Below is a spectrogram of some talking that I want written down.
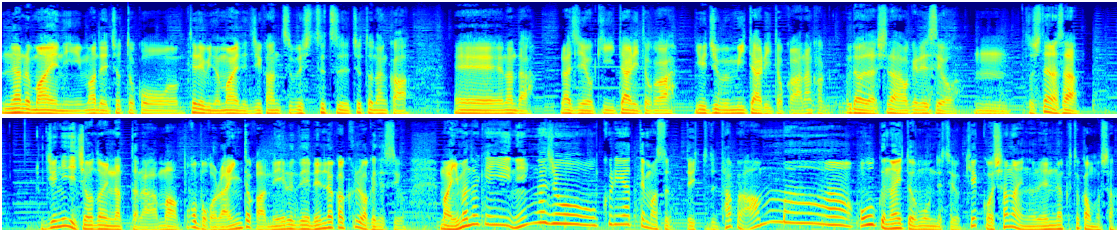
になる前にまでちょっとこうテレビの前で時間潰しつつ、ちょっとなんか、えー、なんだ、ラジオ聞いたりとか、YouTube 見たりとか、なんかうだうだしてたわけですよ。うん。そしたらさ、12時ちょうどになったら、まあ、ポコポコ LINE とかメールで連絡が来るわけですよ。まあ、今時年賀状を送り合ってますって人って多分あんま多くないと思うんですよ。結構社内の連絡とかもさ、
